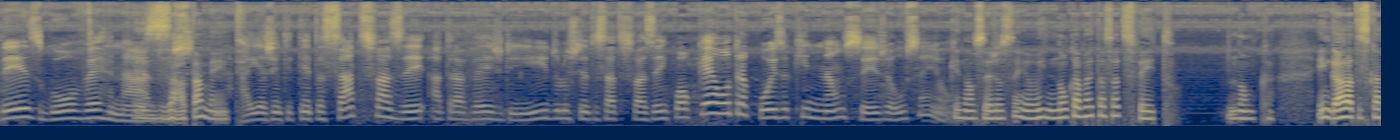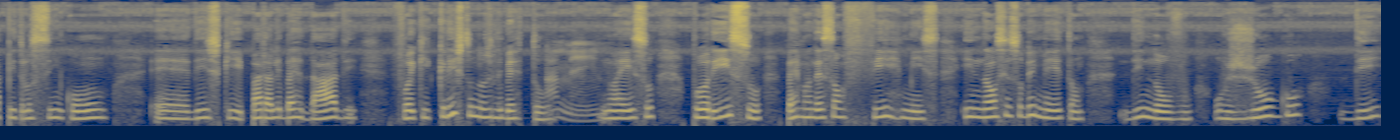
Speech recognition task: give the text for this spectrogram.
desgovernados. Exatamente. Aí a gente tenta satisfazer através de ídolos, tenta satisfazer em qualquer outra coisa que não seja o Senhor. Que não seja o Senhor e nunca vai estar satisfeito. Nunca. Em Gálatas capítulo 5, 1, é, diz que para a liberdade foi que Cristo nos libertou. Amém. Não é isso? Por isso, permaneçam firmes e não se submetam de novo o jugo de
